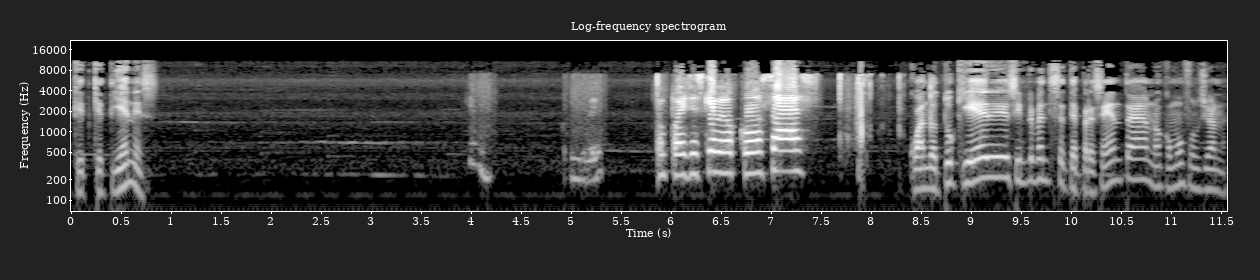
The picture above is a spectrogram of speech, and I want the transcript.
que, que tienes? Pues es que veo cosas, Cuando tú quieres, simplemente se te presentan, ¿o cómo funciona?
